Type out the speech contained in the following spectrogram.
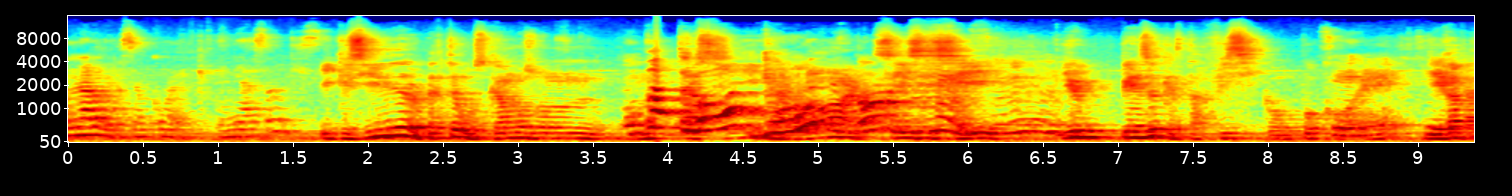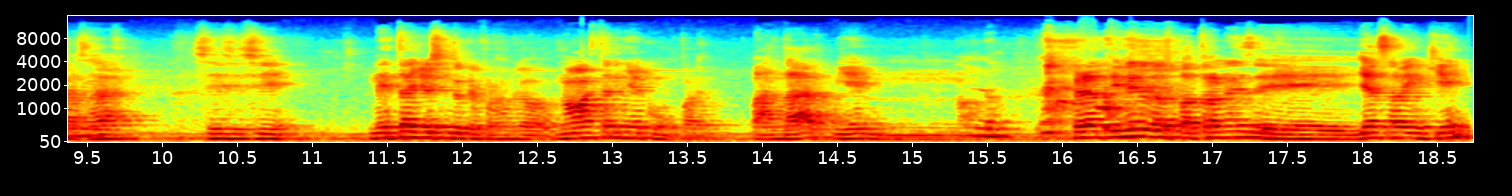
una relación como la que tenías antes. Y que sí, de repente buscamos un... Un patrón, Sí, ¿no? Sí, sí, sí. Yo pienso que hasta físico un poco, Sí, ¿eh? sí, Llega a pasar. Sí, sí, sí. Neta, yo siento que, por ejemplo, no, esta niña como para andar bien, mm, no. No. Pero tiene los patrones de ya saben quién.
